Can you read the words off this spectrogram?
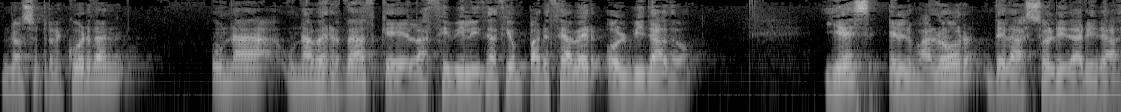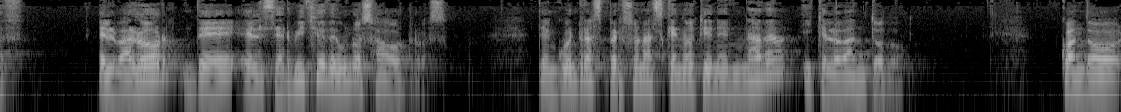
nos recuerdan una, una verdad que la civilización parece haber olvidado, y es el valor de la solidaridad, el valor del servicio de unos a otros. Te encuentras personas que no tienen nada y que lo dan todo cuando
